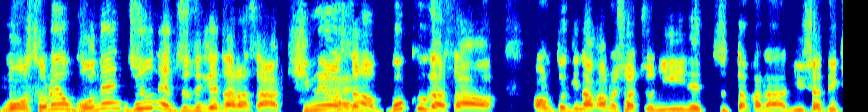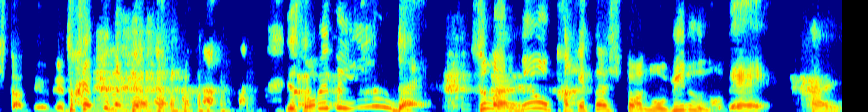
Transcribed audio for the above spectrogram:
もうそれを5年、10年続けたらさ、君はさ、僕がさ、あの時中野社長にいいねって言ったから入社できたんだよねとかってなんか いや、それでいいんだよ。つまり目をかけた人は伸びるので、はい。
